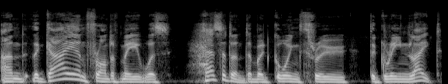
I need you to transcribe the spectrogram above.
and the guy in front of me was hesitant about going through the green light.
